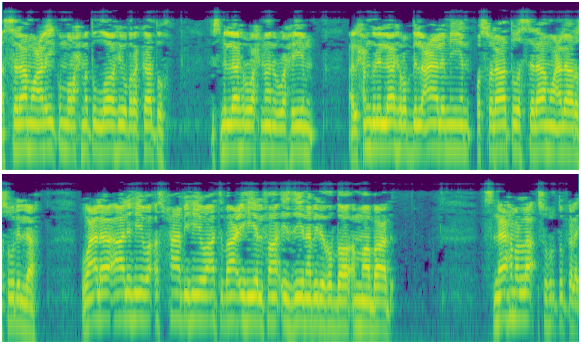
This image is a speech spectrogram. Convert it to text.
السلام عليكم ورحمة الله وبركاته بسم الله الرحمن الرحيم الحمد لله رب العالمين والصلاة والسلام على رسول الله وعلى آله وأصحابه وأتباعه الفائزين برضا أما بعد സ്നേഹമുള്ള സുഹൃത്തുക്കളെ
